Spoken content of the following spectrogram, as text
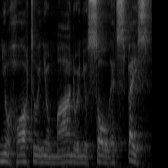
in your heart or in your mind or in your soul, that space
